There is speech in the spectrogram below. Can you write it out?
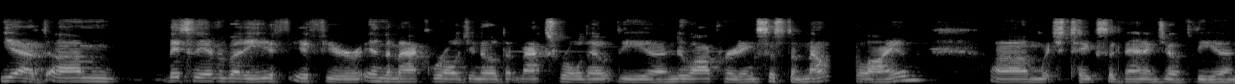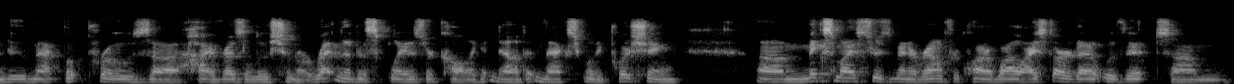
Yeah, um, basically everybody, if, if you're in the Mac world, you know that Mac's rolled out the uh, new operating system, Mountain Lion, um, which takes advantage of the uh, new MacBook Pro's uh, high resolution or Retina displays, they're calling it now that Mac's really pushing. Um, Mixmeister has been around for quite a while. I started out with it um,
